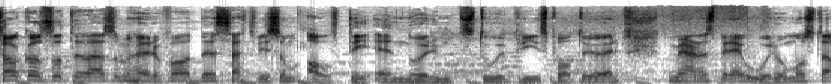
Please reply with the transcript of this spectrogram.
Takk også til deg som hører på. Det setter vi som alltid enormt stor pris på at du gjør. Du må gjerne spre ordet om oss til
